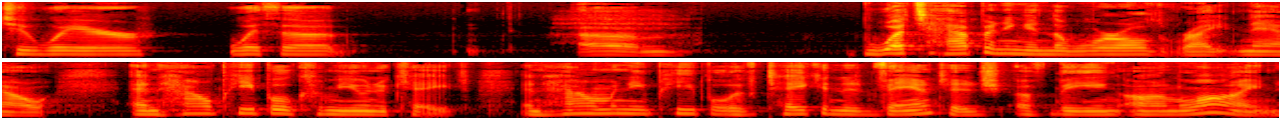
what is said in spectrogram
to where with a um, what's happening in the world right now and how people communicate and how many people have taken advantage of being online,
